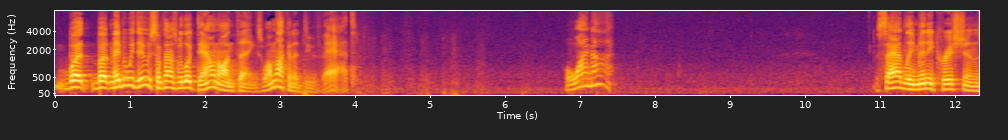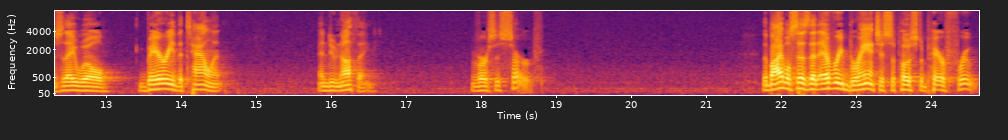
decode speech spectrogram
But, but maybe we do. Sometimes we look down on things. Well, I'm not going to do that. Well, why not? Sadly, many Christians, they will bury the talent and do nothing versus serve. The Bible says that every branch is supposed to bear fruit.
